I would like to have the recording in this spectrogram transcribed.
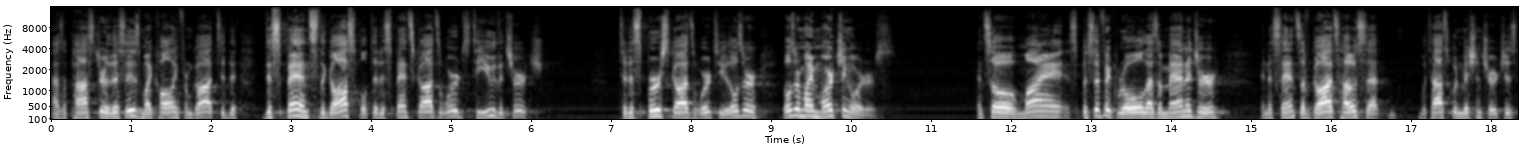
As a pastor, this is my calling from God to dispense the gospel, to dispense God's words to you, the church, to disperse God's word to you. Those are, those are my marching orders. And so, my specific role as a manager, in a sense, of God's house at Wetaskiwin Mission Church is,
